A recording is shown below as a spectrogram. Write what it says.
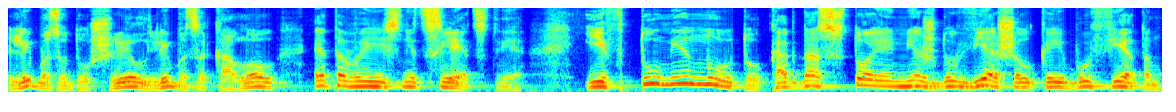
либо задушил, либо заколол, это выяснит следствие. И в ту минуту, когда, стоя между вешалкой и буфетом,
